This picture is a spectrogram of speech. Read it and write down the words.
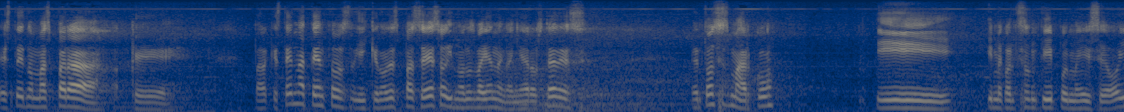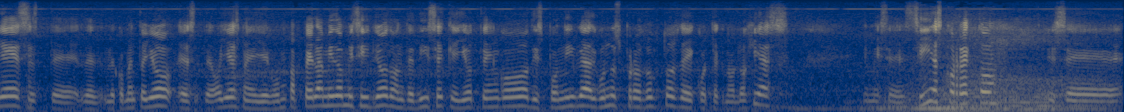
Este nomás para que, para que estén atentos y que no les pase eso y no los vayan a engañar a ustedes. Entonces marco y, me contesta un tipo y me dice, oye, este, le, comento yo, este, oye, me llegó un papel a mi domicilio donde dice que yo tengo disponible algunos productos de ecotecnologías. Y me dice, sí, es correcto. Dice,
